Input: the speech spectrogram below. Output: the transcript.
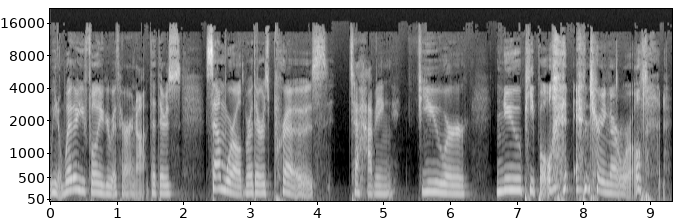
you know, whether you fully agree with her or not, that there's some world where there's pros to having fewer new people entering our world.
